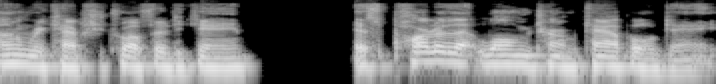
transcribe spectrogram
unrecaptured 1250 gain, is part of that long-term capital gain.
